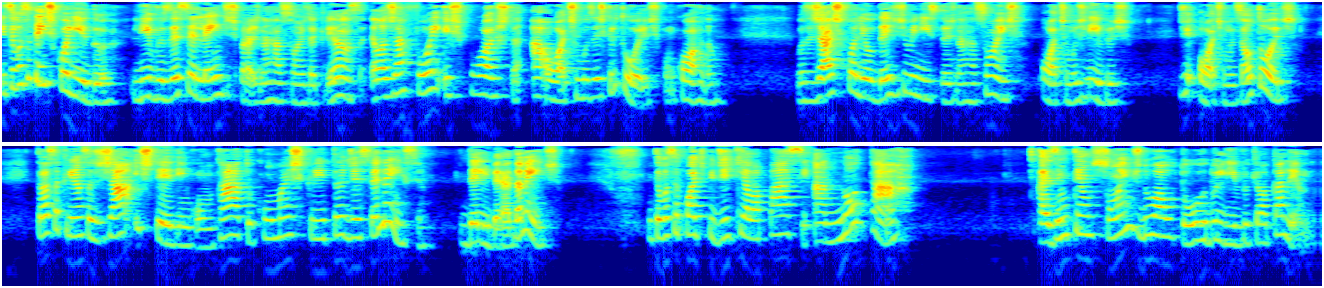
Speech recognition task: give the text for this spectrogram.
E se você tem escolhido livros excelentes para as narrações da criança, ela já foi exposta a ótimos escritores, concordam? Você já escolheu desde o início das narrações ótimos livros, de ótimos autores. Então, essa criança já esteve em contato com uma escrita de excelência, deliberadamente. Então, você pode pedir que ela passe a notar as intenções do autor do livro que ela está lendo.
